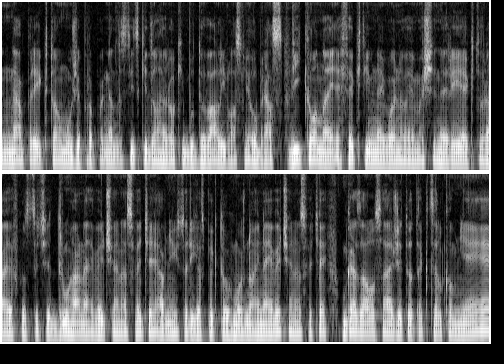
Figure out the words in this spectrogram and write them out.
napriek tomu, že propagandisticky dlhé roky budovali vlastne obraz výkonnej, efektívnej vojnovej mašinérie, ktorá je v podstate druhá najväčšia na svete a v niektorých aspektoch možno aj najväčšia na svete. Ukázalo sa, že to tak celkom nie je.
